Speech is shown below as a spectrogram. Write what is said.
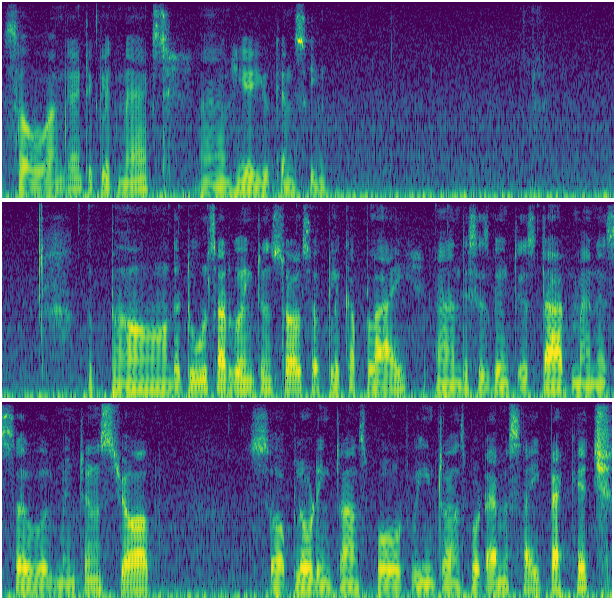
So I'm going to click next and here you can see the, uh, the tools are going to install. So click apply and this is going to start manage server maintenance job so uploading transport Veeam transport MSI package.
